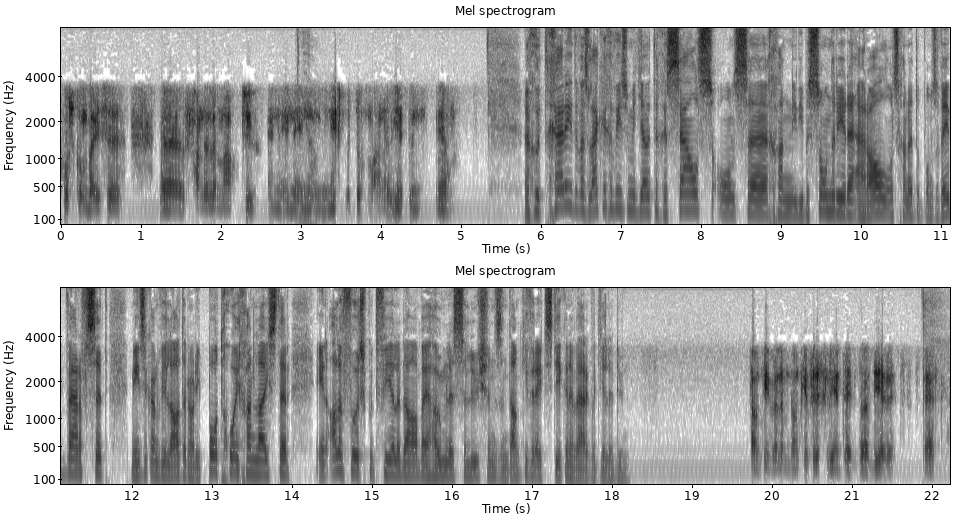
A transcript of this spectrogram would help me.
koskombuise uh van hulle maak toe en en en ja. niks moet tog maar nou eet en ja. Nou goed, Gerry, dit was lekker geweest om met jou te gesels. Ons uh, gaan die besonderhede herhaal. Ons gaan dit op ons webwerf sit. Mense kan weer later na die pot gooi gaan luister en alle voorspoed vir julle daar by Homeless Solutions en dankie vir uitstekende werk wat julle doen. Dankie Willem, dankie vir die geleentheid. Waardeer dit. Sterkte.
